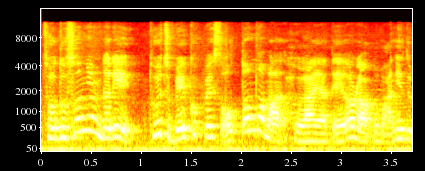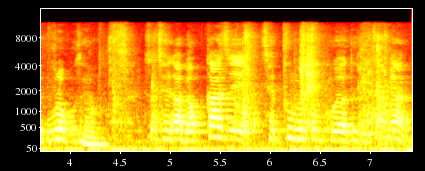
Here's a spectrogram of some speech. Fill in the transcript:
저도 손님들이 도대체 메이크업 베이스 어떤 거 발라야 돼요? 라고 많이들 물어보세요. 그래서 제가 몇 가지 제품을 좀 보여드리자면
